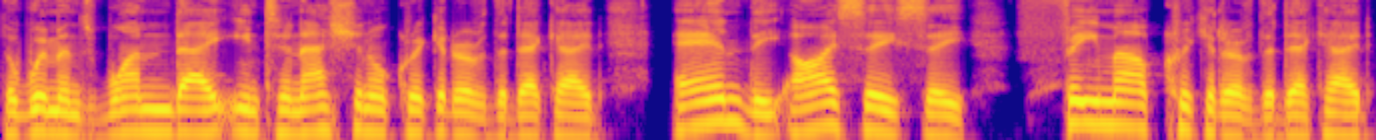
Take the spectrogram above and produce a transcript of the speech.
the Women's One Day International Cricketer of the Decade, and the ICC Female Cricketer of the Decade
